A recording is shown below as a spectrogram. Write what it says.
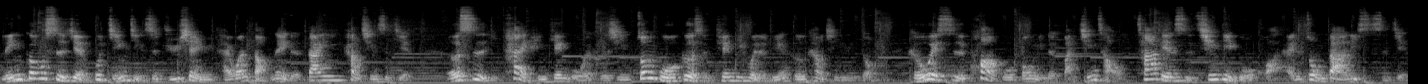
灵沟事件不仅仅是局限于台湾岛内的单一抗清事件，而是以太平天国为核心，中国各省天地会的联合抗清运动，可谓是跨国风靡的反清潮，差点使清帝国垮台的重大历史事件。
